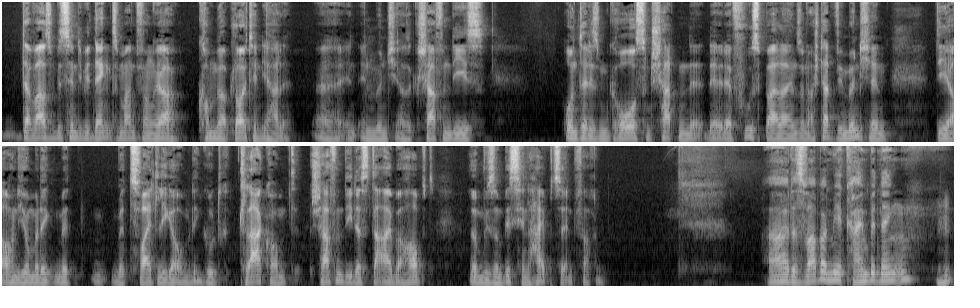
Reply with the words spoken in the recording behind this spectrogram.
da war so ein bisschen die Bedenken zum Anfang, ja, kommen überhaupt Leute in die Halle äh, in, in München? Also schaffen die es unter diesem großen Schatten der, der Fußballer in so einer Stadt wie München, die ja auch nicht unbedingt mit, mit Zweitliga unbedingt gut klarkommt, schaffen die das da überhaupt irgendwie so ein bisschen Hype zu entfachen? Ah, das war bei mir kein Bedenken. Mhm.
